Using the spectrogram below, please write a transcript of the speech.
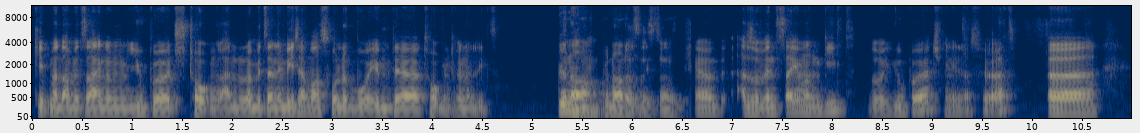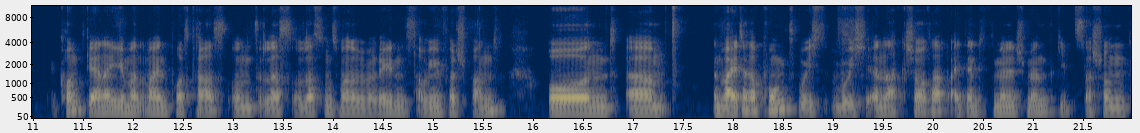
geht man da mit seinem UBird-Token ran oder mit seiner Metamask-Wolle, wo eben der Token drin liegt. Genau, genau das ist das. Ja, also wenn es da jemanden gibt, so UBird, wenn ihr das hört, äh, kommt gerne jemand in meinen Podcast und lasst, lasst uns mal darüber reden. Ist auf jeden Fall spannend. Und ähm, ein weiterer Punkt, wo ich, wo ich äh, nachgeschaut habe, Identity Management, gibt es da schon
